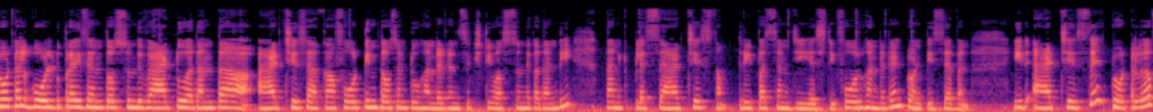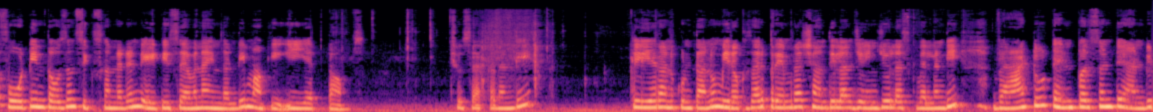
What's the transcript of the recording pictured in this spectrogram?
టోటల్ గోల్డ్ ప్రైస్ ఎంత వస్తుంది వ్యాట్ అదంతా యాడ్ చేశాక fourteen thousand two hundred and sixty వస్తుంది కదండి. దానికి ప్లస్ యాడ్ చేస్తాం. Three percent GST four hundred and twenty seven ఇది యాడ్ చేస్తే టోటల్గా fourteen thousand six hundred and eighty seven అయిందండి మాకు ఈ ఇయర్ టాప్స్ చూసారు కదండి? క్లియర్ అనుకుంటాను. మీరు ఒకసారి ప్రేమరాజ్ శాంతిలాల్ జైన్ జ్యువెలర్స్కి వెళ్ళండి. వ్యాట్ టెన్ పర్సెంటే అండి.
